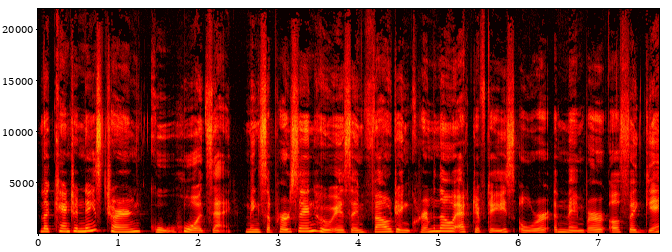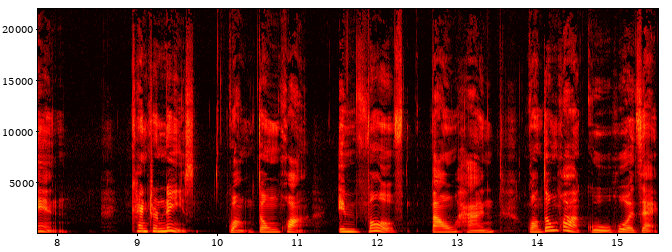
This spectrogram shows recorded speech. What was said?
The Cantonese term 古惑仔 means a person who is involved in criminal activities or a member of a gang. Cantonese 广东话 involve 包含，广东话“古惑仔”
